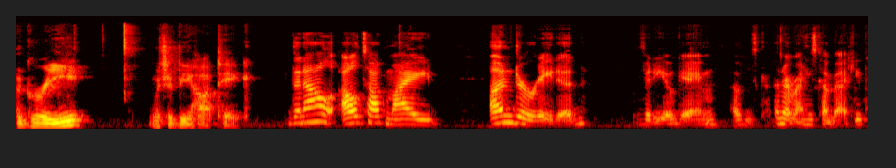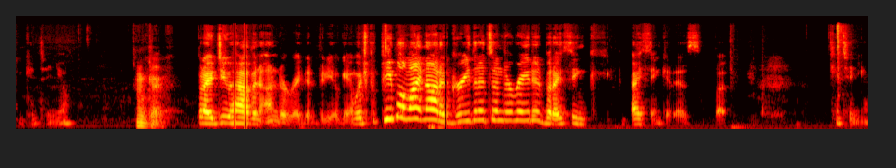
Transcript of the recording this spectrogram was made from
agree, which would be a hot take. Then I'll I'll talk my underrated video game. Oh, he's co- never mind. He's come back. You can continue. Okay. But I do have an underrated video game, which people might not agree that it's underrated, but I think I think it is. But continue.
